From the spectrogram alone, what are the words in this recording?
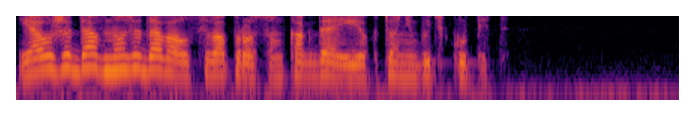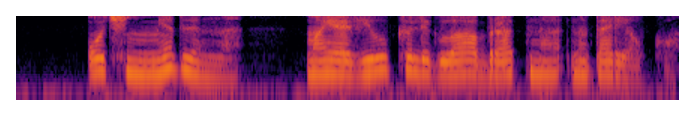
Я уже давно задавался вопросом, когда ее кто-нибудь купит. Очень медленно моя вилка легла обратно на тарелку.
